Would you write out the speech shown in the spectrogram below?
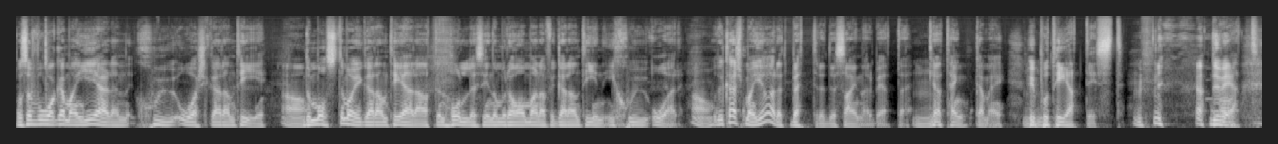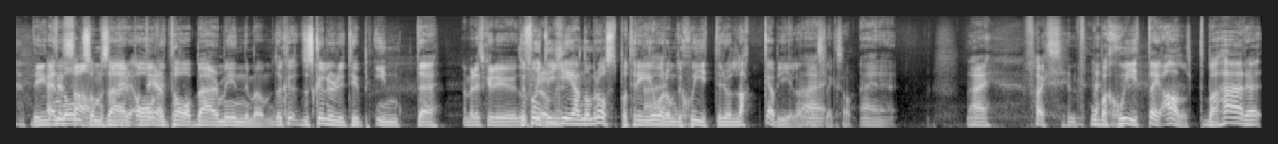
och så vågar man ge den sju års garanti. Ja. Då måste man ju garantera att den håller sig inom ramarna för garantin i sju år. Ja. Och då kanske man gör ett bättre designarbete, Mm. kan jag tänka mig. Hypotetiskt. Du vet. Det är än någon som säger, ja vi tar bare minimum. Då, då skulle du typ inte... Nej, men det skulle ju, Du får inte de- genomrost på tre Nej. år om du skiter i att lacka bilen Nej. ens liksom. Nej, nej. Nej, faktiskt inte. Och bara skita i allt. Bara här är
